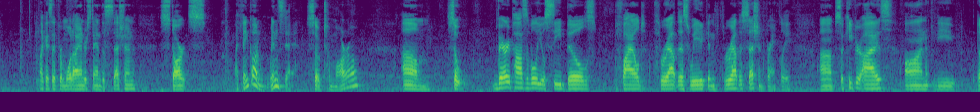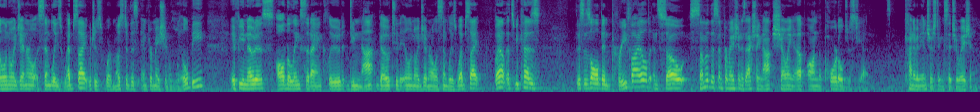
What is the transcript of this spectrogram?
Like I said, from what I understand, the session starts, I think, on Wednesday. So tomorrow. Um, so very possible you'll see bills filed throughout this week and throughout this session, frankly. Um, so keep your eyes on the Illinois General Assembly's website, which is where most of this information will be. If you notice, all the links that I include do not go to the Illinois General Assembly's website. Well, that's because this has all been pre filed, and so some of this information is actually not showing up on the portal just yet. It's kind of an interesting situation.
